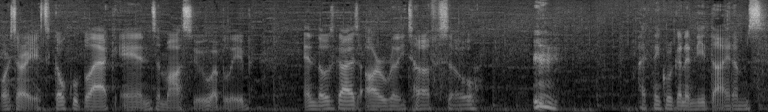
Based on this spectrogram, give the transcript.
or sorry, it's Goku Black and Zamasu, I believe. And those guys are really tough, so I think we're gonna need the items.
